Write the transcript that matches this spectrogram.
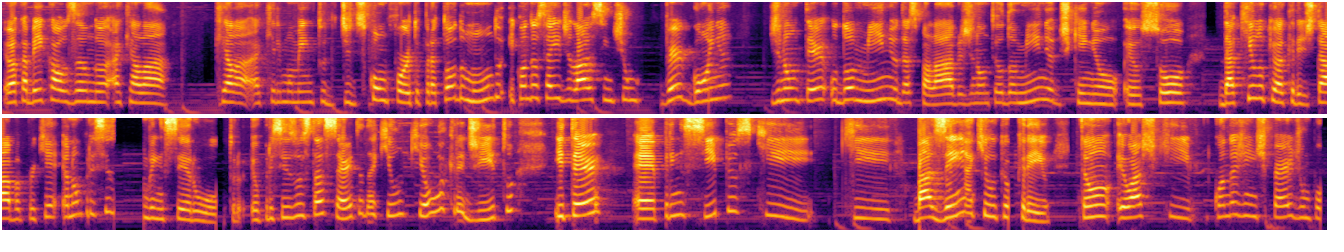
eu acabei causando aquela, aquela aquele momento de desconforto para todo mundo, e quando eu saí de lá, eu senti um vergonha de não ter o domínio das palavras, de não ter o domínio de quem eu, eu sou, daquilo que eu acreditava, porque eu não preciso convencer o outro. Eu preciso estar certa daquilo que eu acredito e ter é, princípios que, que baseiem aquilo que eu creio. Então, eu acho que quando a gente perde um pouco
